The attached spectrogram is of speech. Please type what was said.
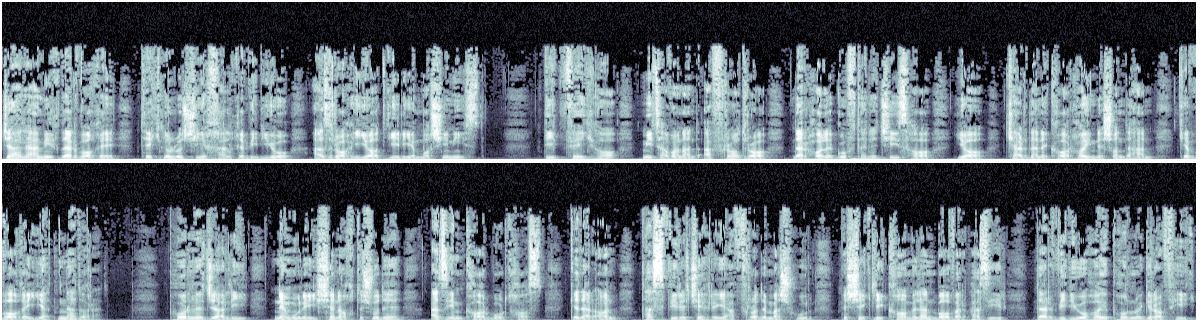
جعل عمیق در واقع تکنولوژی خلق ویدیو از راه یادگیری ماشینی است. deep fake ها می توانند افراد را در حال گفتن چیزها یا کردن کارهایی نشان دهند که واقعیت ندارد. پرن جلی نمونه شناخته شده از این کاربرد هاست که در آن تصویر چهره افراد مشهور به شکلی کاملا باورپذیر در ویدیوهای پورنوگرافیک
